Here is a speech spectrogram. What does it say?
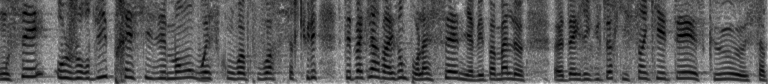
On sait aujourd'hui précisément où est-ce qu'on va pouvoir circuler. C'était pas clair, par exemple, pour la Seine, il y avait pas mal euh, d'agriculteurs qui s'inquiétaient. Est-ce que euh, ça,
